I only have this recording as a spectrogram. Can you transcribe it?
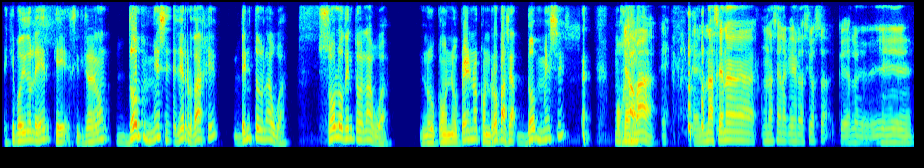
Es que he podido leer que se tiraron dos meses de rodaje dentro del agua, solo dentro del agua no, con neoprenos, con ropa, o sea, dos meses mojados. Es más, eh, en una escena, una escena que es graciosa, que es eh,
